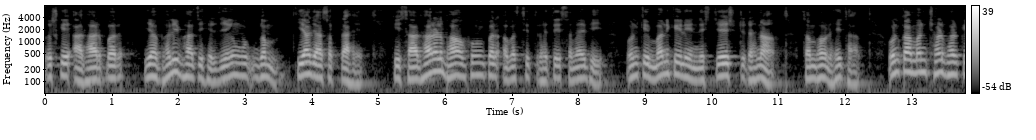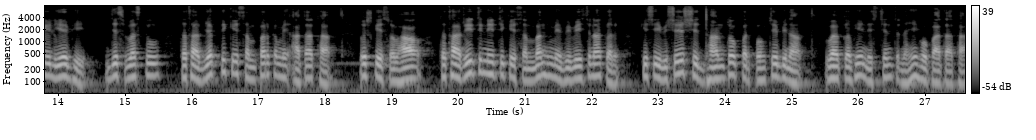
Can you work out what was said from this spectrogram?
उसके आधार पर यह भली भांति हृदयंगम किया जा सकता है कि साधारण भावभूमि पर अवस्थित रहते समय भी उनके मन के लिए निश्चेष्ट रहना संभव नहीं था। उनका मन क्षण भर के लिए भी जिस वस्तु तथा व्यक्ति के संपर्क में आता था, उसके स्वभाव तथा रीति नीति के संबंध में विवेचना कर किसी विशेष सिद्धांतों पर पहुँचे बिना वह कभी निश्चिंत नहीं हो पाता था।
